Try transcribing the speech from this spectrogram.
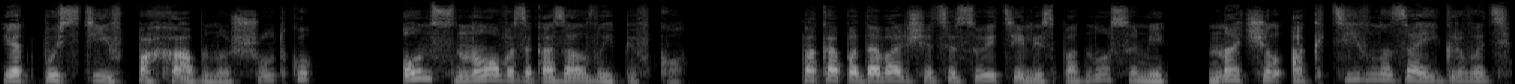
и отпустив похабную шутку, он снова заказал выпивку. Пока подавальщицы суетились под носами, начал активно заигрывать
